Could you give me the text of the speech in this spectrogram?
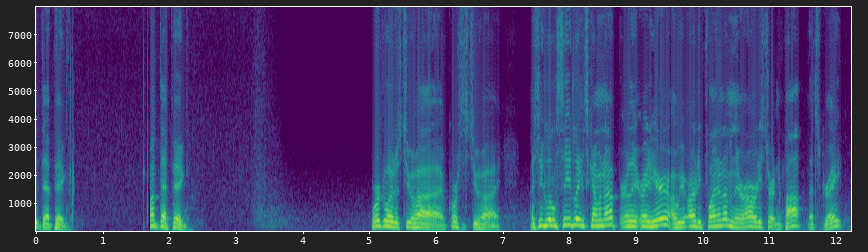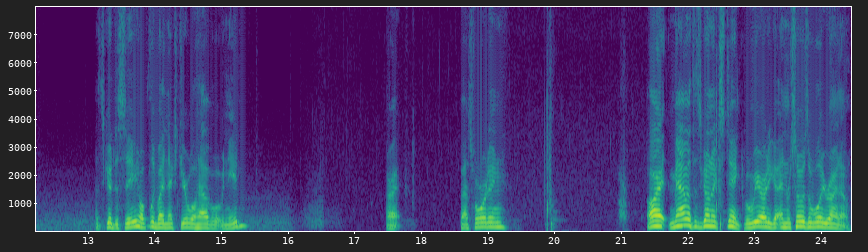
Get that pig. Hunt that pig. Workload is too high. Of course it's too high. I see little seedlings coming up early right here. Are we already planted them and they're already starting to pop? That's great. That's good to see. Hopefully by next year we'll have what we need. All right. Fast forwarding. All right, mammoth is going to extinct, but we already got, and so is the woolly rhino.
